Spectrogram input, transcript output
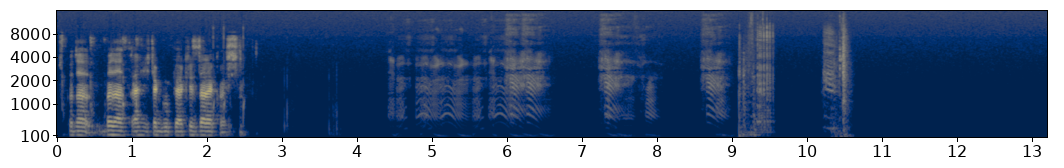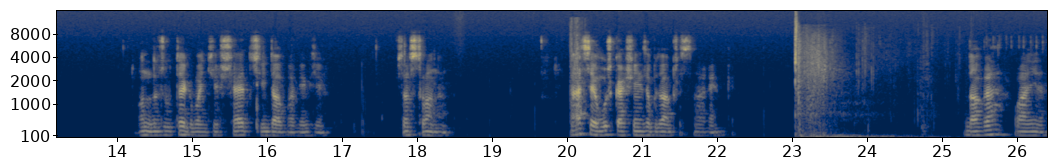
Szkoda, beda trafić tak głupio, jak jest daleko jeszcze. On do żółtego będzie szedł, czyli dobra, wie gdzie. W tą stronę. A sobie łóżka się nie zabudowałem przez całą rękę. Dobra, ładnie.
